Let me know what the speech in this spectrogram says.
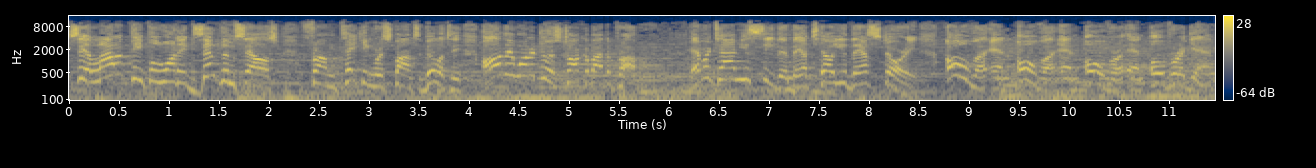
See, a lot of people want to exempt themselves from taking responsibility. All they want to do is talk about the problem. Every time you see them, they'll tell you their story over and over and over and over again.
